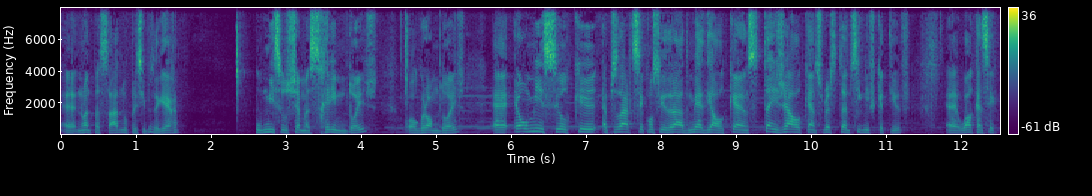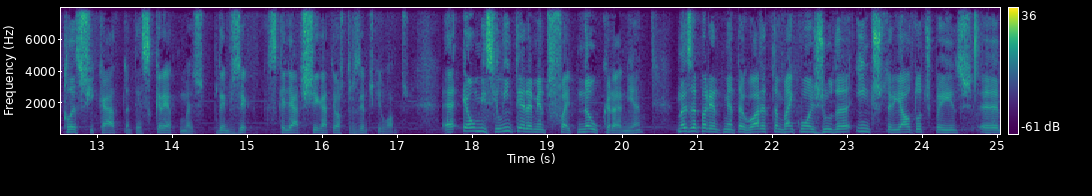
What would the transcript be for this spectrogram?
uh, no ano passado, no princípio da guerra. O míssil chama-se Grim-2, ou Grom-2. Uh, é um míssil que, apesar de ser considerado de médio alcance, tem já alcances bastante significativos. Uh, o alcance é classificado, portanto é secreto, mas podemos dizer que se calhar chega até aos 300 km. É um míssil inteiramente feito na Ucrânia, mas aparentemente agora também com ajuda industrial de outros países uh,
